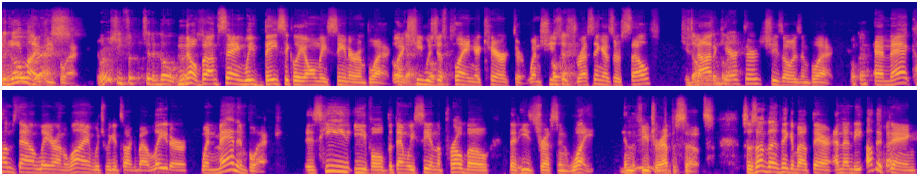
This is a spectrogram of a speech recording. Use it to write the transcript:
mean he might dress. be black? Remember, she flipped to the gold. No, but I'm saying we've basically only seen her in black. Like she was just playing a character. When she's Okay. just dressing as herself, she's not a in black. character, she's always in black. Okay. And that comes down later on the line, which we can talk about later. When Man in Black is he evil, but then we see in the promo that he's dressed in white in the future Mm. episodes. So something to think about there. And then the other thing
